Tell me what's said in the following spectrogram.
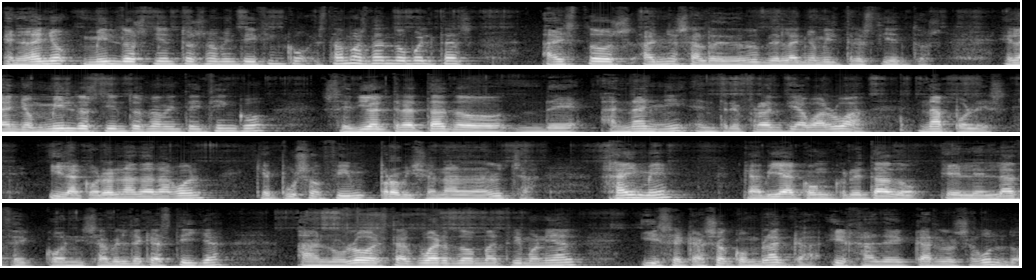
En el año 1295 estamos dando vueltas a estos años alrededor del año 1300. El año 1295 se dio el Tratado de Anagni entre Francia, Valois, Nápoles y la Corona de Aragón, que puso fin provisional a la lucha. Jaime, que había concretado el enlace con Isabel de Castilla, anuló este acuerdo matrimonial y se casó con Blanca, hija de Carlos II,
